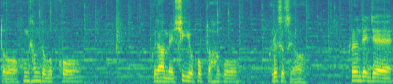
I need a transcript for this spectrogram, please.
또 홍삼도 먹고 그 다음에 식이요법도 하고 그랬었어요. 그런데 이제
